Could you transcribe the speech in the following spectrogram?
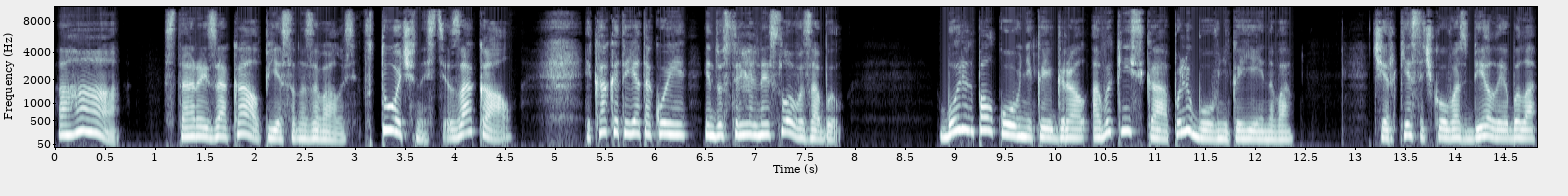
Ага, «Старый закал» пьеса называлась. В точности, закал. И как это я такое индустриальное слово забыл? Борин полковника играл, а вы князька, полюбовника ейного. Черкесочка у вас белая была,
